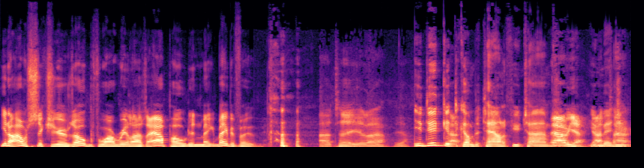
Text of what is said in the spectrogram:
you know, I was six years old before I realized Alpo didn't make baby food. I tell you that. Yeah. You did get to come to town a few times. Oh yeah, You got mentioned. town,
